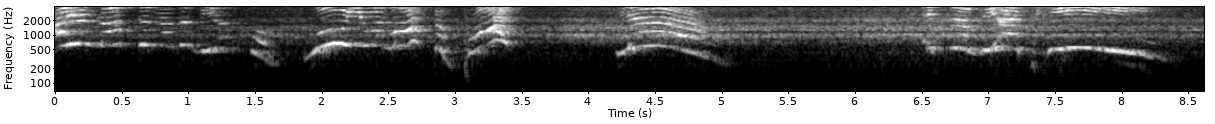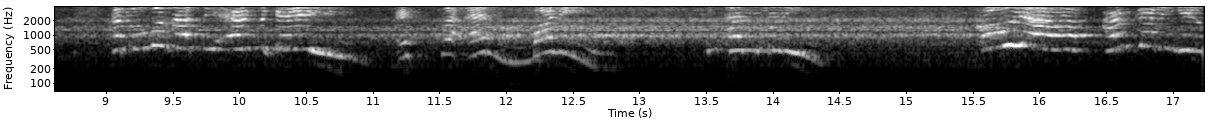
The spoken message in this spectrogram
I unlocked another vehicle. Whoa, you unlocked the bus! Yeah. It's a VIP. I'm almost at the end of the game. It's the end monies. The end money. Oh yeah, I'm getting you.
